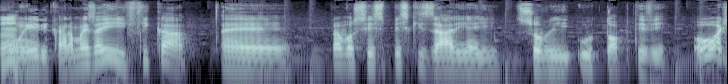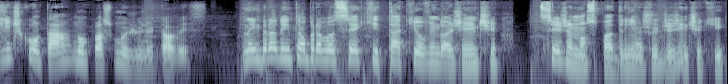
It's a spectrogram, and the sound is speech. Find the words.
hum. com ele, cara. Mas aí fica. É para vocês pesquisarem aí sobre o Top TV. Ou a gente contar no próximo Júnior, talvez. Lembrando então para você que tá aqui ouvindo a gente, seja nosso padrinho, ajude a gente aqui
